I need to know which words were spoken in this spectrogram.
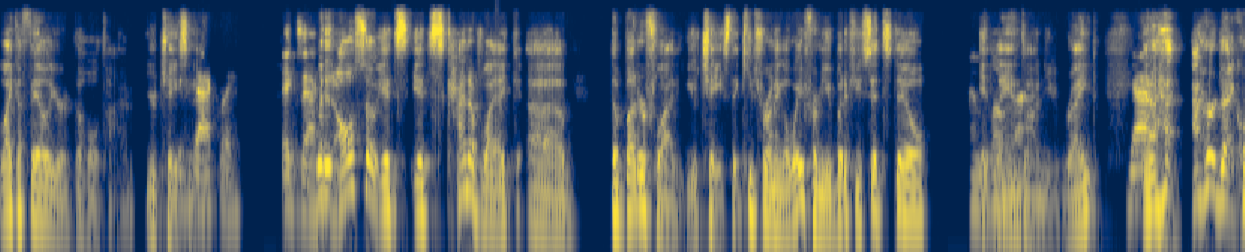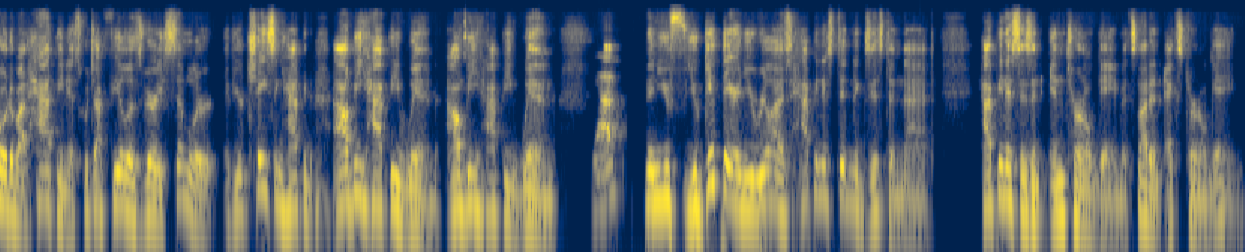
like a failure the whole time. You're chasing exactly it. exactly. But it also it's it's kind of like uh the butterfly that you chase that keeps running away from you but if you sit still I it lands that. on you right? Yeah and I, ha- I heard that quote about happiness which i feel is very similar. If you're chasing happiness i'll be happy when i'll be happy when yep. then you you get there and you realize happiness didn't exist in that. Happiness is an internal game. It's not an external game.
